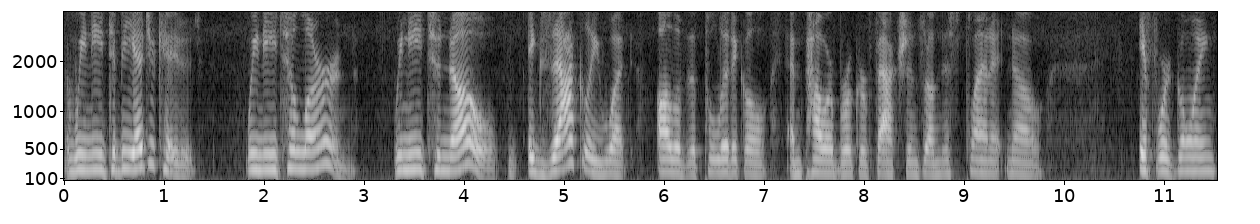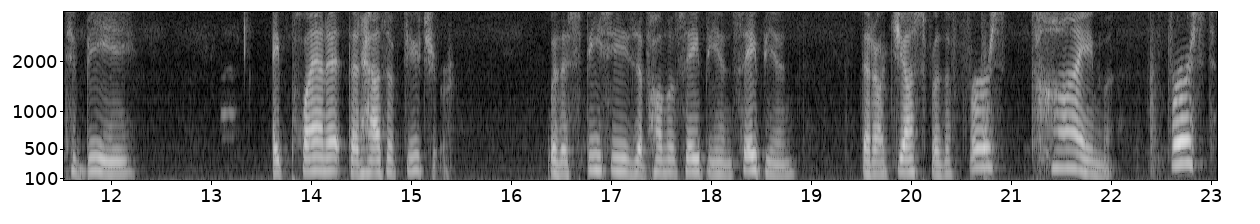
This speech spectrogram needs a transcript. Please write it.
We need to be educated. We need to learn. We need to know exactly what all of the political and power broker factions on this planet know if we're going to be a planet that has a future with a species of Homo sapiens sapien that are just for the first time, first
